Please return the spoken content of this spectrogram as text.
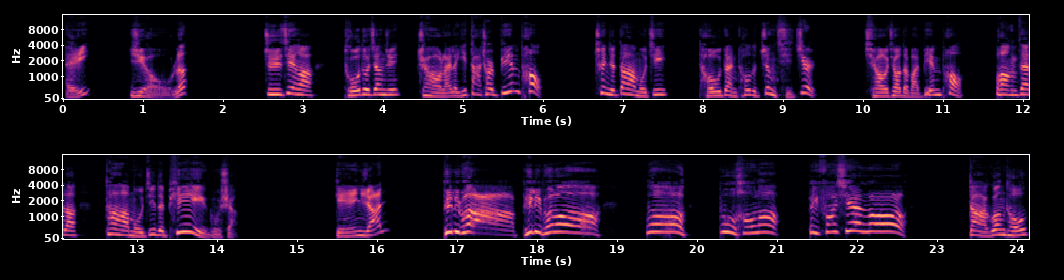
哎，有了！只见啊，坨坨将军找来了一大串鞭炮。趁着大母鸡偷蛋偷的正起劲儿，悄悄的把鞭炮绑在了大母鸡的屁股上，点燃，噼里啪啦，噼里啪啦！啊，不好了，被发现了！大光头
